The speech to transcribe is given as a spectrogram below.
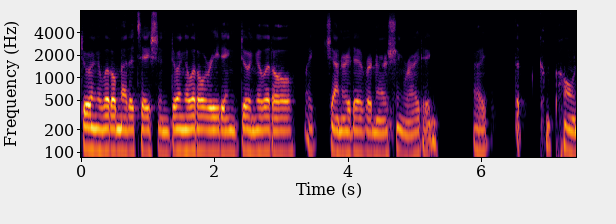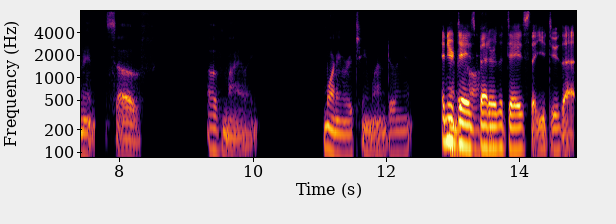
doing a little meditation, doing a little reading, doing a little like generative or nourishing writing, right? Components of, of my like morning routine when I'm doing it. And your and day is coffee. better the days that you do that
